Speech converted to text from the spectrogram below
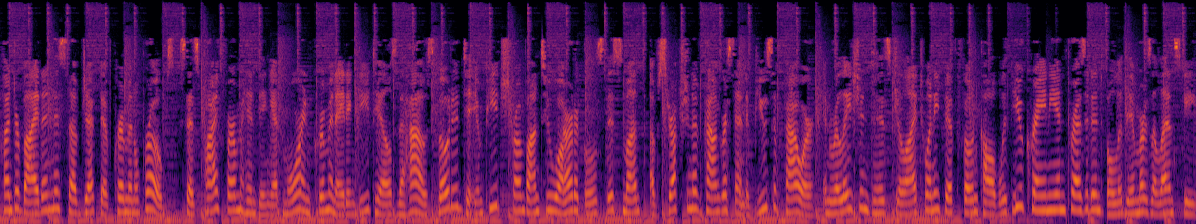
Hunter Biden is subject of criminal probes, says PI firm hinting at more incriminating details. The House voted to impeach Trump on two articles this month, obstruction of Congress and abuse of power, in relation to his July 25 phone call with Ukrainian President Volodymyr Zelensky.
